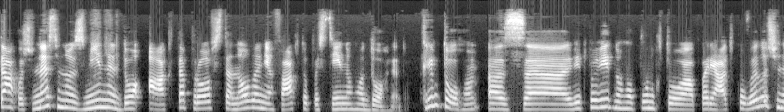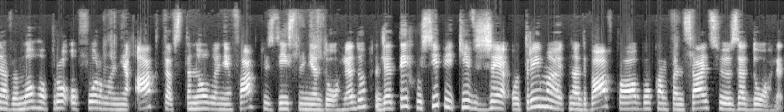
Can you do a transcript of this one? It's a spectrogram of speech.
Також внесено зміни до акта про встановлення факту постійного догляду. Крім того, е, з е, відповідного пункту порядку вилучена вимога про оформлення акта встановлення факту здійснення догляду для тих осіб, які вже отримають надбавку або компенсацію за догляд.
